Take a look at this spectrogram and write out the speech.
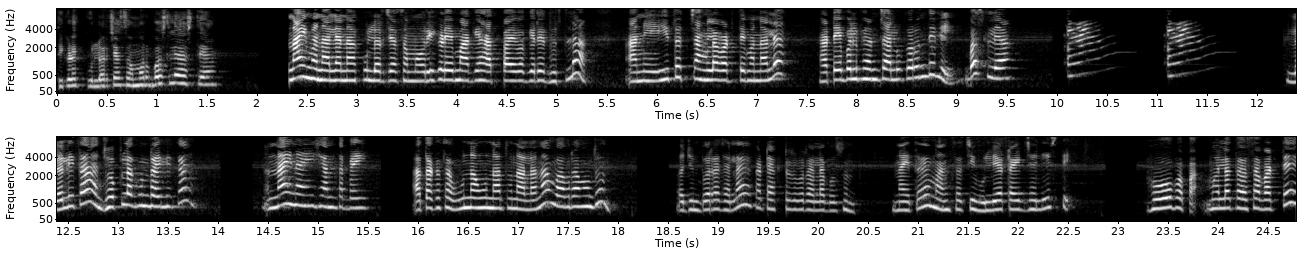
तिकडे कूलरच्या समोर बसल्या असत्या. नाही म्हणाल्या ना कूलरच्या समोर. इकडे मागे हातपाय वगैरे धुतला आणि इथंच चांगला वाटते म्हणाल्या हा टेबल फॅन चालू करून दिली. बसल्या. ललिता झोप लागून राहिली का? नाही नाही शांताबाई. आता कसा उन्हा उन्हातून आला ना वावरामधून? अजून बरा झाला का ट्रॅक्टरवर आला बसून? नाही तर माणसाची हुलिया टाईट झाली असते. हो बापा मला तर असं वाटते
